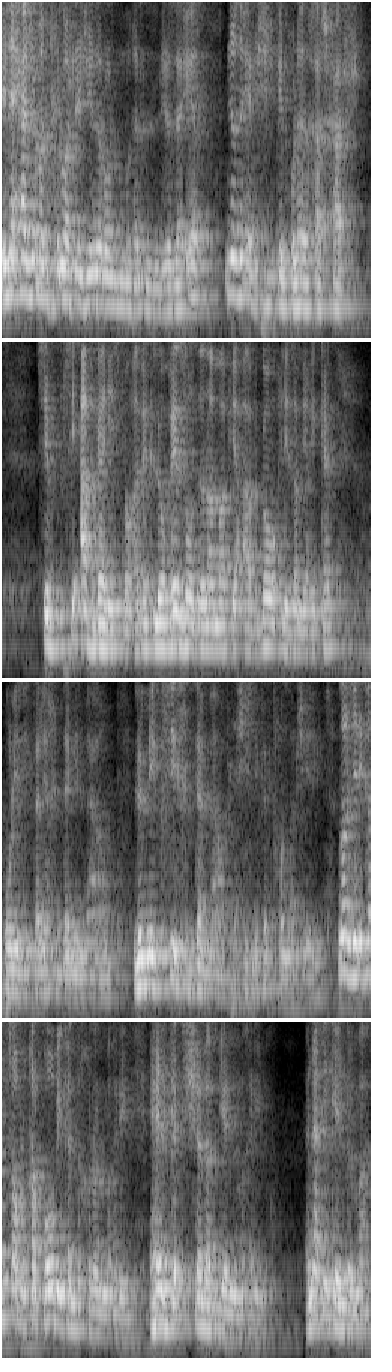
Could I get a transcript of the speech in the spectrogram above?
إلا حاجة ما دخلوهاش للجينيرال الجزائر. الجزائر الحشيش كيدخلها خاش c'est c'est افغانستان avec le réseau de la mafia afghane les Américains و les Italiens خدامين معاهم. le Mexique خدام معاهم في الحشيش اللي كتدخل l'Algérie l'Algérie كتصاوب القرقوبي كندخلو للمغرب. هلكت الشباب ديال المغرب؟ هنا فين كاين le mal؟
